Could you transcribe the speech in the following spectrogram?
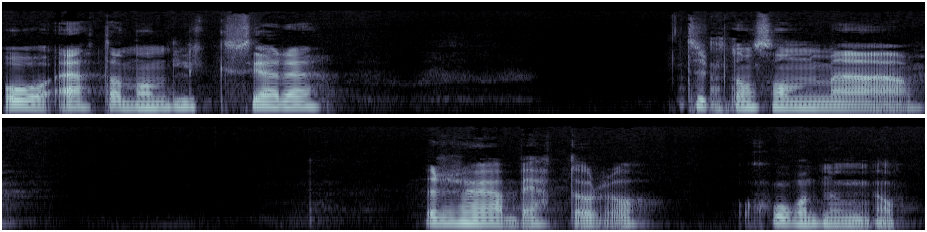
att äta någon lyxigare. Typ någon sån med rödbetor och honung och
